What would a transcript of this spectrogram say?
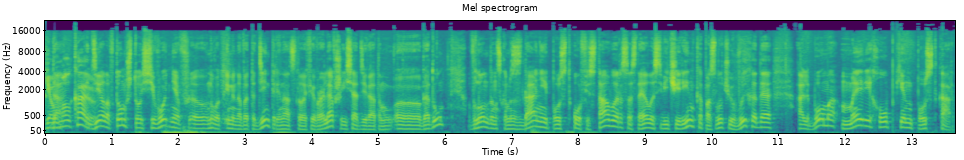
я да. умолкаю. Дело в том, что сегодня, ну вот именно в этот день, 13 февраля в 69 э, году, в лондонском здании Post Office Tower состоялась вечеринка по случаю выхода альбома Мэри Хопкин Посткарт.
